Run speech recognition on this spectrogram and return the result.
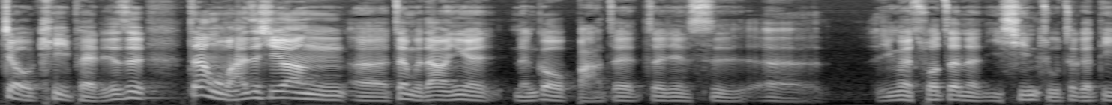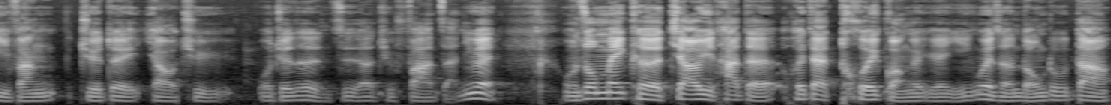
就 keep it，就是这样。我们还是希望呃政府单位因为能够把这这件事呃。因为说真的，以新竹这个地方，绝对要去，我觉得是要去发展。因为我们说 Maker 教育它的会在推广的原因，为什么融入到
